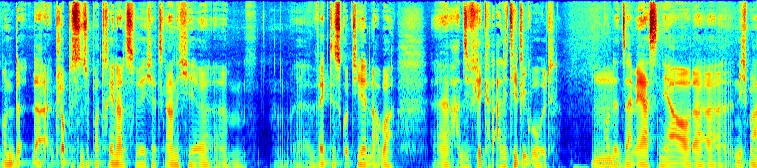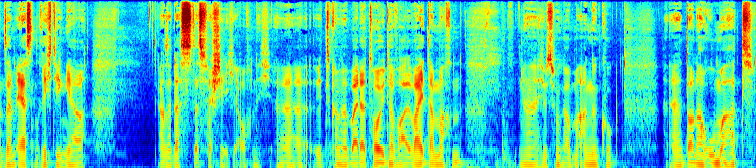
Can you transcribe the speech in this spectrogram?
und da Klopp ist ein super Trainer, das will ich jetzt gar nicht hier ähm, äh, wegdiskutieren, aber äh, Hansi Flick hat alle Titel geholt. Mhm. Und in seinem ersten Jahr oder nicht mal in seinem ersten richtigen Jahr. Also das, das verstehe ich auch nicht. Äh, jetzt können wir bei der Torhüterwahl weitermachen. Äh, ich habe es mir gerade mal angeguckt. Äh, Donnarumma hat,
